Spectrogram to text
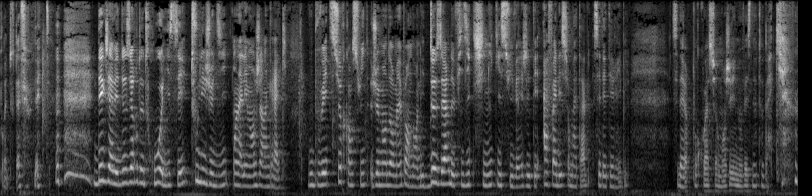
pour être tout à fait honnête. Dès que j'avais deux heures de trou au lycée, tous les jeudis, on allait manger un grec. Vous pouvez être sûr qu'ensuite, je m'endormais pendant les deux heures de physique chimie qui suivaient. J'étais affalée sur ma table, c'était terrible. C'est d'ailleurs pourquoi sûrement une mauvaise note au bac.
